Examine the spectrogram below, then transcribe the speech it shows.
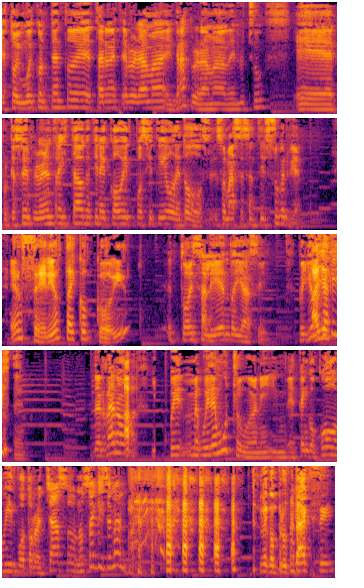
Estoy muy contento de estar en este programa, el gran programa de Lucho, eh, porque soy el primer entrevistado que tiene COVID positivo de todos. Eso me hace sentir súper bien. ¿En serio estáis con COVID? Estoy saliendo ya así. Pero yo Ah, no sé ya. qué hice. De verdad, no, Ah. me cuidé mucho, weón, y tengo COVID, voto rechazo, no sé qué hice mal. Me compré un taxi.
